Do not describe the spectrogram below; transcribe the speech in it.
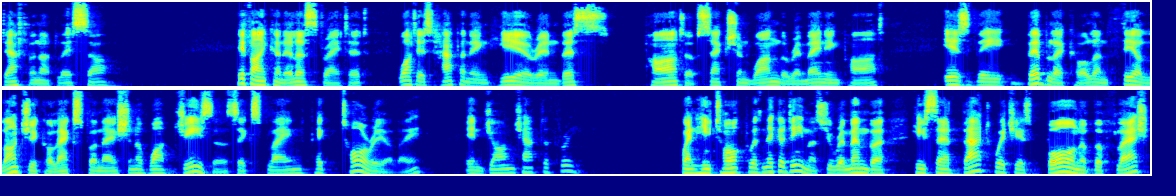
definitely so. If I can illustrate it, what is happening here in this part of section one, the remaining part, is the biblical and theological explanation of what Jesus explained pictorially in John chapter 3. When he talked with Nicodemus, you remember he said, That which is born of the flesh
